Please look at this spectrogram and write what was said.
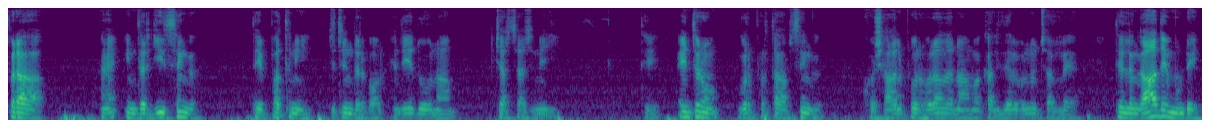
ਭਰਾ ਇੰਦਰਜੀਤ ਸਿੰਘ ਤੇ ਪਤਨੀ ਜਤਿੰਦਰ ਕੌਰ, ਕਹਿੰਦੇ ਇਹ ਦੋ ਨਾਮ ਚਰਚਾ 'ਚ ਨੇ ਜੀ। ਤੇ ਇਧਰੋਂ ਗੁਰਪ੍ਰਤਾਪ ਸਿੰਘ ਖੁਸ਼ਹਾਲਪੁਰ ਹੋਰਾਂ ਦਾ ਨਾਮ ਅਕਾਲੀ ਦਲ ਵੱਲੋਂ ਚੱਲ ਰਿਹਾ। ਤੇ ਲੰਗਾਹ ਦੇ ਮੁੰਡੇ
